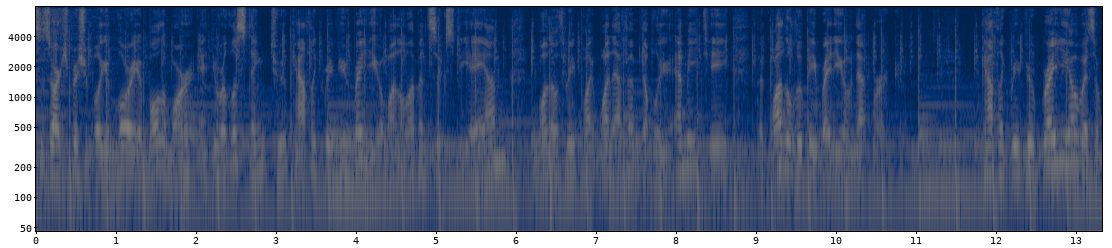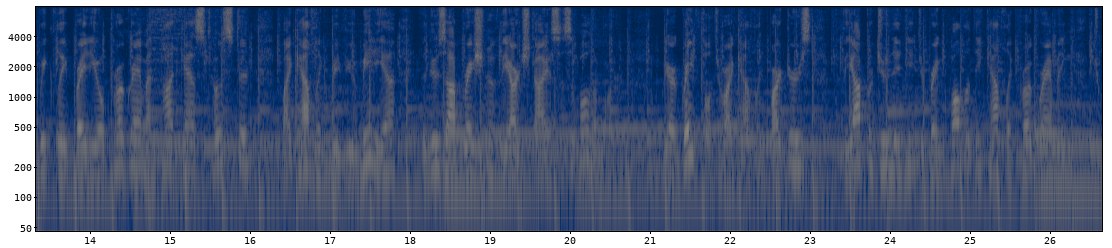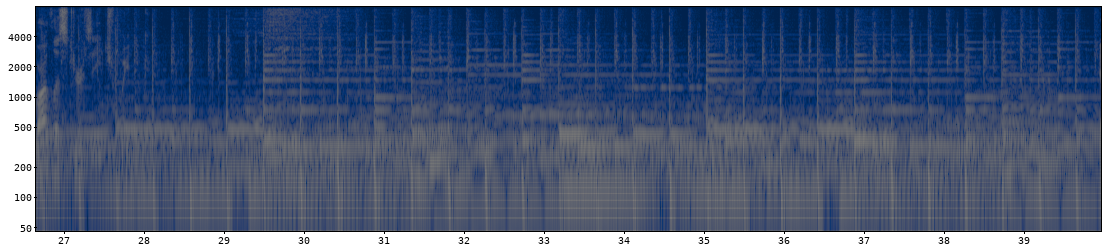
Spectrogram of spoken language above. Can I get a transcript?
This is Archbishop William Lori of Baltimore, and you are listening to Catholic Review Radio on 1160 AM and 103.1 FM WMET, the Guadalupe Radio Network. Catholic Review Radio is a weekly radio program and podcast hosted by Catholic Review Media, the news operation of the Archdiocese of Baltimore. We are grateful to our Catholic partners for the opportunity to bring quality Catholic programming to our listeners each week.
